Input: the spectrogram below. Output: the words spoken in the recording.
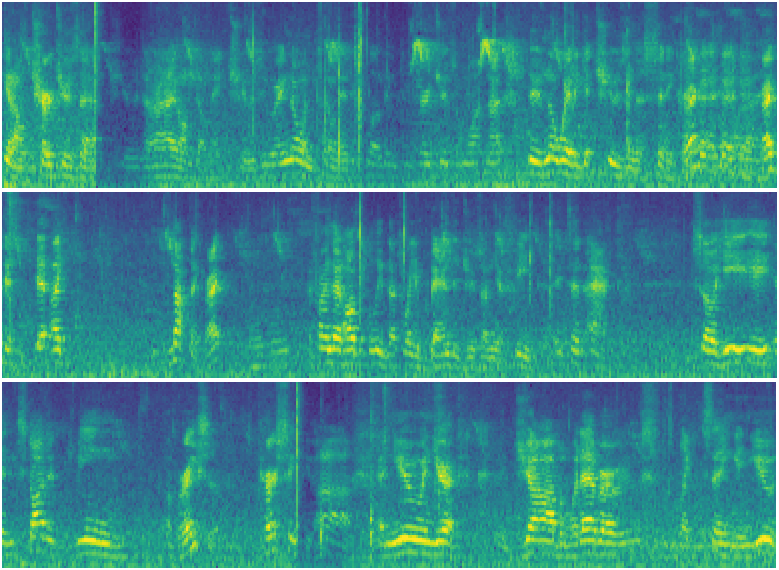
you know, churches that have shoes. And I don't donate shoes. Right? No one's donated clothing to churches and whatnot. There's no way to get shoes in this city, correct? right? There's, yeah, like, nothing, right? I find that hard to believe. That's why you have bandages on your feet. It's an act. So he, he, and he started being abrasive, cursing people. Ah, and you and your job and whatever, like saying, in you,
